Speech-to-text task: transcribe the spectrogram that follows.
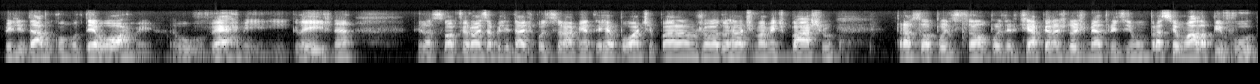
apelidado como The Orme, o verme em inglês, né? Pela sua feroz habilidade de posicionamento e rebote para um jogador relativamente baixo para sua posição, pois ele tinha apenas 2 metros e um para ser um ala pivô.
